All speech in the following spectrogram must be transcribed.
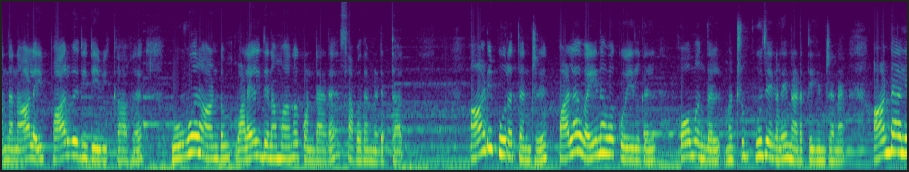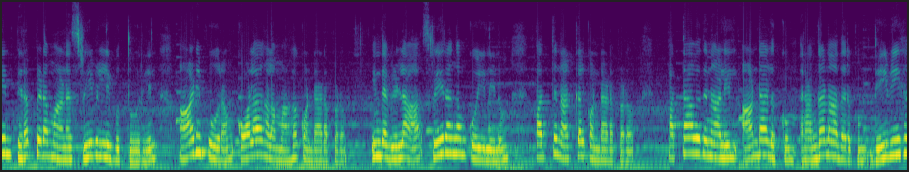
அந்த நாளை பார்வதி தேவிக்காக ஒவ்வொரு ஆண்டும் வளையல் தினமாக கொண்டாட சபதம் எடுத்தாள். ஆடிப்பூரத்தன்று பல வைணவ கோயில்கள் ஹோமங்கள் மற்றும் பூஜைகளை நடத்துகின்றன. ஆண்டாளின் பிறப்பிடமான ஸ்ரீவில்லிபுத்தூரில் ஆடிப்பூரம் கோலாகலமாக கொண்டாடப்படும். இந்த விழா ஸ்ரீரங்கம் கோயிலிலும் பத்து நாட்கள் கொண்டாடப்படும். பத்தாவது நாளில் ஆண்டாளுக்கும் ரங்கநாதருக்கும் தெய்வீக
